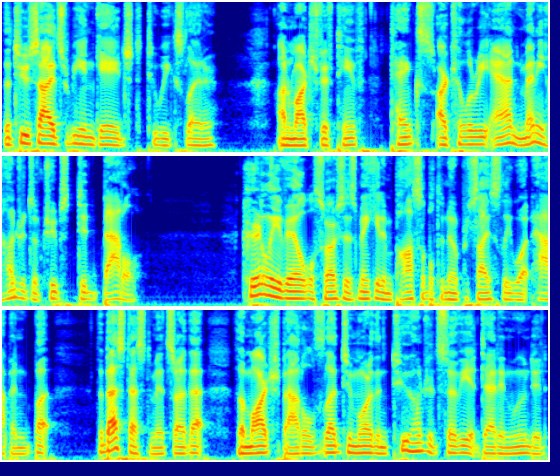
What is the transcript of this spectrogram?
The two sides re engaged two weeks later. On March 15th, tanks, artillery, and many hundreds of troops did battle. Currently available sources make it impossible to know precisely what happened, but the best estimates are that the March battles led to more than 200 Soviet dead and wounded,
